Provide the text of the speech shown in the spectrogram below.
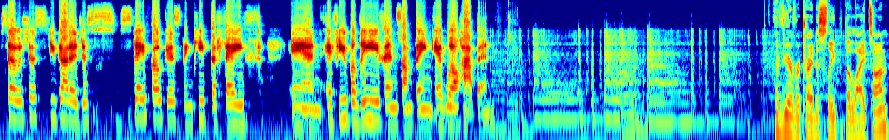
So it's just you got to just stay focused and keep the faith. And if you believe in something it will happen. Have you ever tried to sleep with the lights on?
